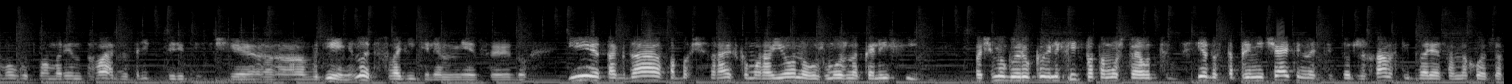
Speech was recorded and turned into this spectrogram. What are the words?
могут вам арендовать за 34 тысячи в день. Ну, это с водителем имеется в виду. И тогда по Бахчисарайскому району уже можно колесить. Почему говорю колесить? Потому что вот все достопримечательности, тот же Ханский дворец, он находится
